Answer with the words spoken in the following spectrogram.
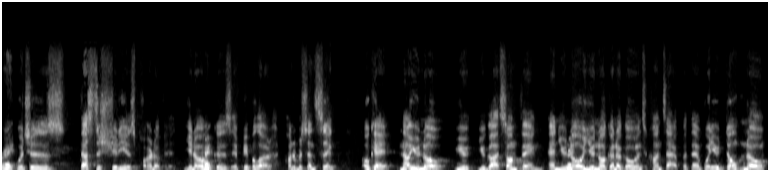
right which is that's the shittiest part of it, you know? Right. Because if people are 100% sick, okay, now you know you you got something and you Right. know you're not gonna go into contact, but then when you don't know,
